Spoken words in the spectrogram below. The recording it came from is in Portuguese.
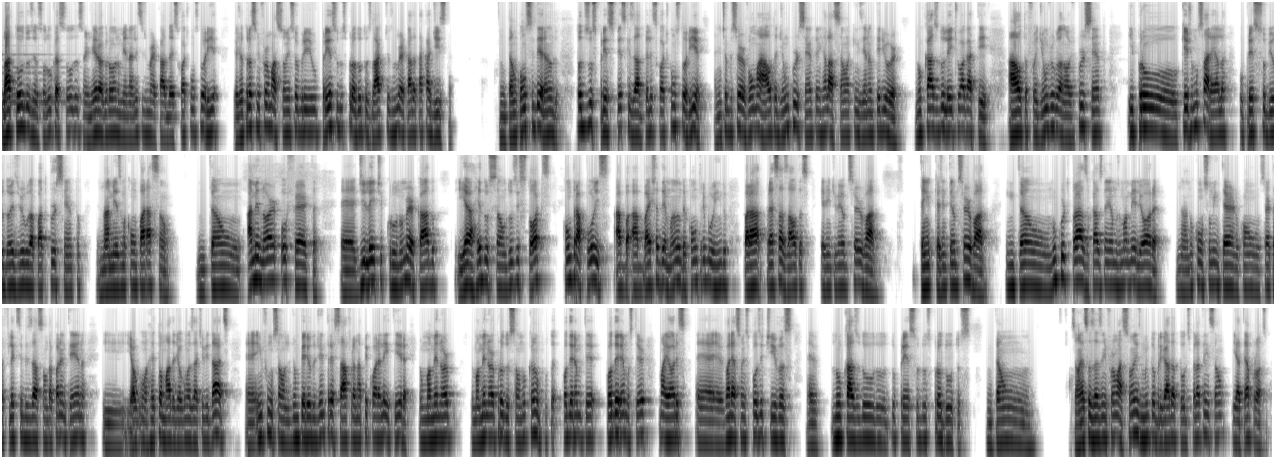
Olá a todos, eu sou Lucas Souza, sou engenheiro agrônomo e analista de mercado da Scott Consultoria e hoje eu trouxe informações sobre o preço dos produtos lácteos no mercado atacadista. Então, considerando todos os preços pesquisados pela Scott Consultoria, a gente observou uma alta de 1% em relação à quinzena anterior. No caso do leite UHT, a alta foi de 1,9% e para o queijo mussarela, o preço subiu 2,4% na mesma comparação. Então, a menor oferta é, de leite cru no mercado e a redução dos estoques contrapôs a, a baixa demanda, contribuindo para, para essas altas que a gente vem observado, tem, que a gente tem observado. Então, no curto prazo, caso tenhamos uma melhora na, no consumo interno com certa flexibilização da quarentena e, e alguma retomada de algumas atividades, é, em função de um período de entre-safra na pecuária leiteira, uma menor, uma menor produção no campo, poderemos ter, poderemos ter maiores é, variações positivas é, no caso do, do, do preço dos produtos. Então, são essas as informações. Muito obrigado a todos pela atenção e até a próxima.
